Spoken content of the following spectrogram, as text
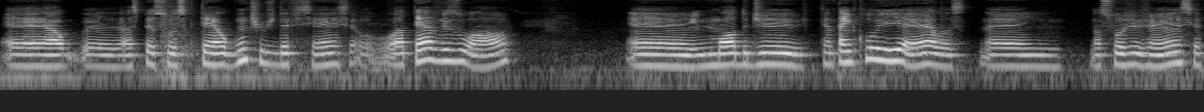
é, é, as pessoas que têm algum tipo de deficiência, ou até a visual, é, em modo de tentar incluir elas é, em, na sua vivência,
